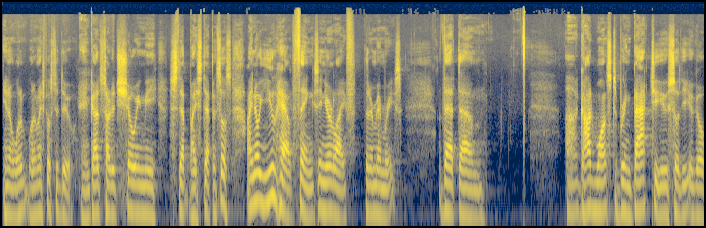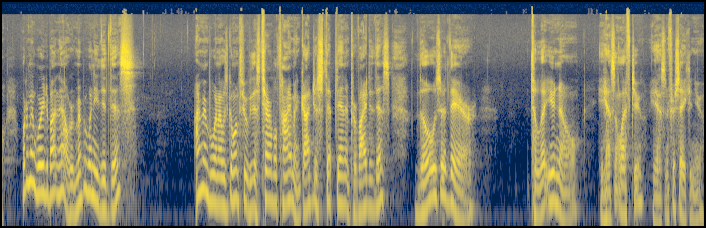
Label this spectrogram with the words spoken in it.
you know, what, what am I supposed to do? And God started showing me step by step. And so I know you have things in your life that are memories that um, uh, God wants to bring back to you so that you go, what am I worried about now? Remember when he did this? I remember when I was going through this terrible time and God just stepped in and provided this. Those are there to let you know he hasn't left you, he hasn't forsaken you.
